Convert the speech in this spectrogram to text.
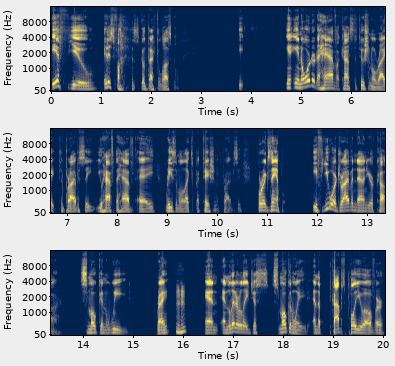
If you, it is fun. This goes back to law school. In, order to have a constitutional right to privacy, you have to have a reasonable expectation of privacy. For example, if you are driving down your car smoking weed, right? Mhm. And and literally just smoking weed, and the cops pull you over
